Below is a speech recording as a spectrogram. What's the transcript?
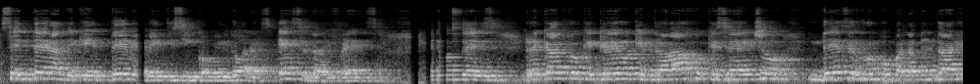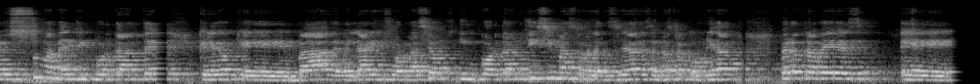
se enteran de que deben 25 mil dólares. Esa es la diferencia. Entonces, recalco que creo que el trabajo que se ha hecho desde el grupo parlamentario es sumamente importante. Creo que va a develar información importantísima sobre las necesidades de nuestra comunidad. Pero otra vez, eh,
